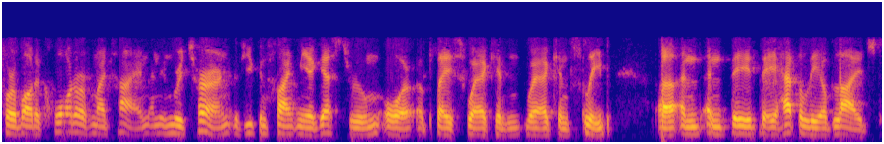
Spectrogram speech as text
for about a quarter of my time, and in return, if you can find me a guest room or a place where I can where I can sleep, uh, and and they they happily obliged.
